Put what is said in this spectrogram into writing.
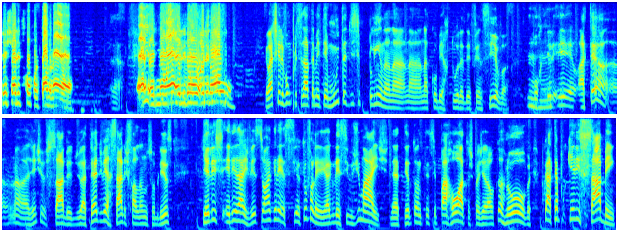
deixar ele desconfortável, né? É. É, ele não é. Ele não, ele não eu acho que eles vão precisar também ter muita disciplina na, na, na cobertura defensiva, uhum. porque ele, até não, a gente sabe, até adversários falando sobre isso, que eles, eles às vezes são agressivos, o que eu falei, agressivos demais, né? Tentam antecipar rotas para gerar o turnover, porque, até porque eles sabem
